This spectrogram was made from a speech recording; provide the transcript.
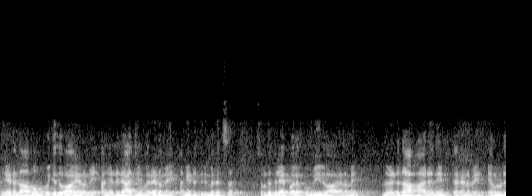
അങ്ങയുടെ നാമം പൂജിതമാകണമേ. അങ്ങയുടെ രാജ്യം വരണമേ. അങ്ങയുടെ തിരുമനസ് സ്വർഗത്തിലെ പോലെ ഭൂമിയിലും ആകണമേ. ഇന്ന് വേണ്ടുന്ന ആഹാരം നേരിട്ട് തരണമേ ഞങ്ങളോട്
